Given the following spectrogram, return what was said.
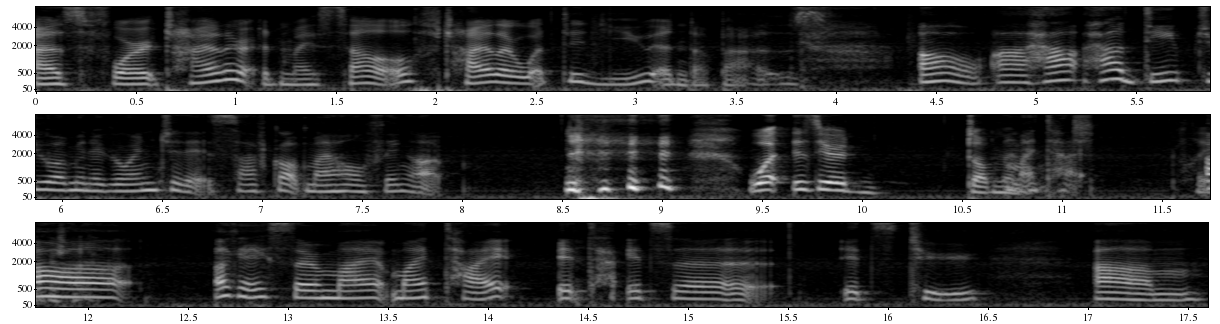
as for Tyler and myself, Tyler, what did you end up as? Oh, uh, how how deep do you want me to go into this? I've got my whole thing up. what is your dominant My type. player type? Uh, okay, so my my type it it's a it's two, um,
